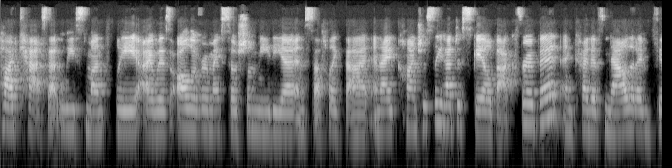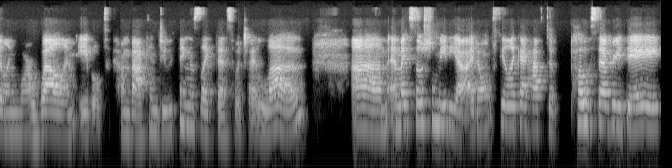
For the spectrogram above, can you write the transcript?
podcasts at least monthly. I was all over my social media and stuff like that. And I consciously had to scale back for a bit. And kind of now that I'm feeling more well, I'm able to come back and do things like this, which I love. Um, and my social media, I don't feel like I have to post every day.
